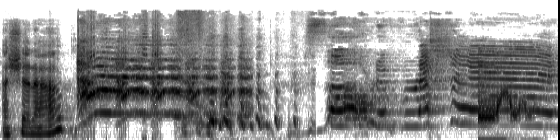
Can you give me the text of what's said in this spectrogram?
Ah, sarap? So refreshing!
